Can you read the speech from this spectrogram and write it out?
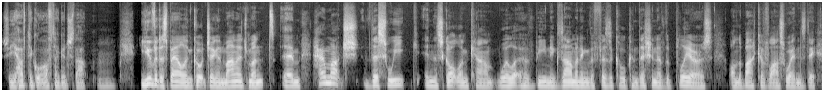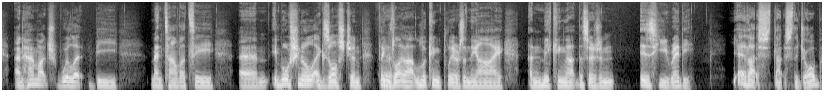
So you have to go off to a good start. Mm-hmm. You've had a spell in coaching and management. Um, how much this week in the Scotland camp will it have been examining the physical condition of the players on the back of last Wednesday? And how much will it be mentality, um, emotional exhaustion, things yeah. like that, looking players in the eye and making that decision. Is he ready? Yeah, that's that's the job.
